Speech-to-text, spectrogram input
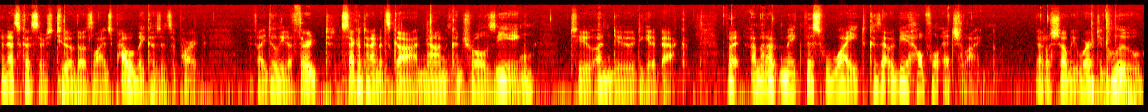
and that's because there's two of those lines, probably because it's apart. If I delete a third, second time, it's gone. Now I'm Control Zing to undo to get it back. But I'm going to make this white because that would be a helpful etch line. That'll show me where to glue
